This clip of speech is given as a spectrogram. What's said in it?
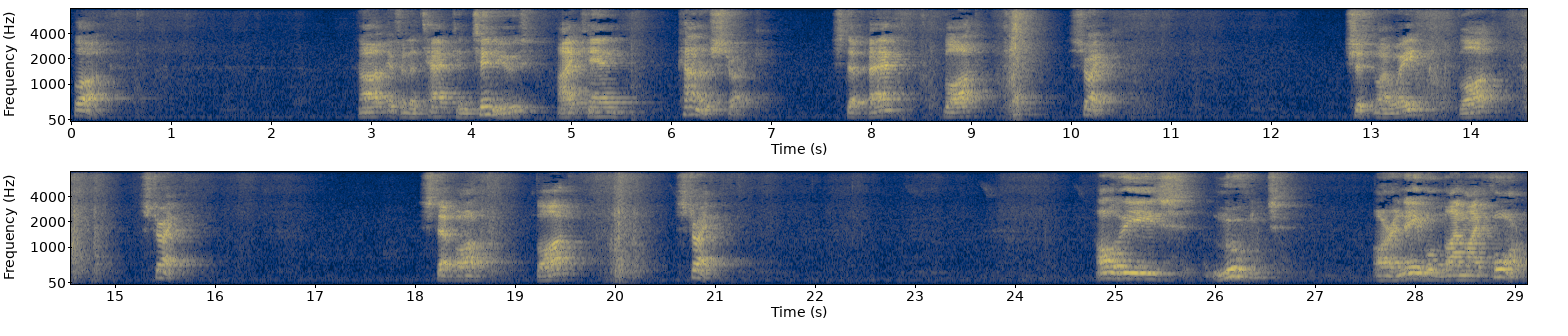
block. Uh, if an attack continues, I can counter strike. Step back, block, strike. Shift my weight, block, strike. Step off, block, strike. All these movements are enabled by my form,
